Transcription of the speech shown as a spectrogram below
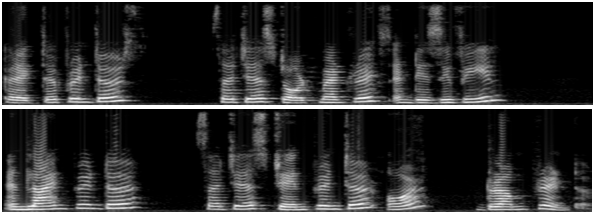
character printers such as dot matrix and daisy wheel and line printer such as chain printer or drum printer.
